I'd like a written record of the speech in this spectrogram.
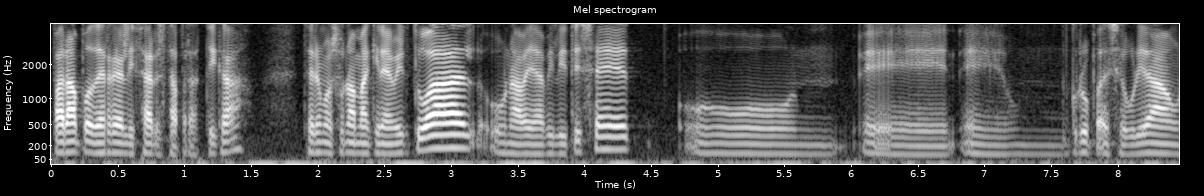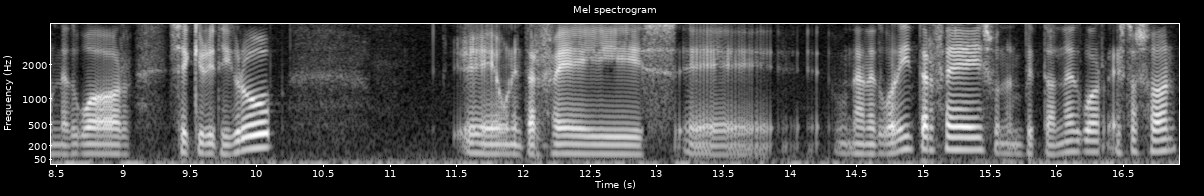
para poder realizar esta práctica. Tenemos una máquina virtual, una availability set, un, eh, eh, un grupo de seguridad, un network security group, eh, un interface, una network interface, un virtual network. Estos son,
